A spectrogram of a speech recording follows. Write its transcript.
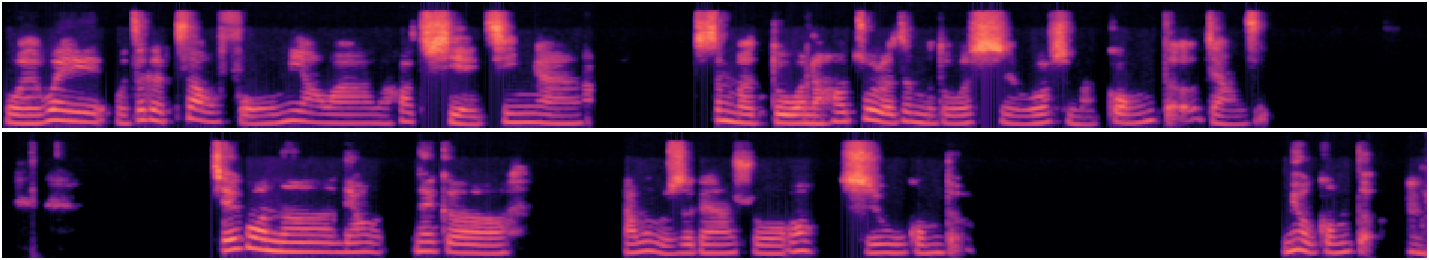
我为我这个造佛庙啊，然后写经啊，这么多，然后做了这么多事，我有什么功德？这样子。结果呢，梁那个达摩祖师跟他说：‘哦，实无功德，没有功德。’嗯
